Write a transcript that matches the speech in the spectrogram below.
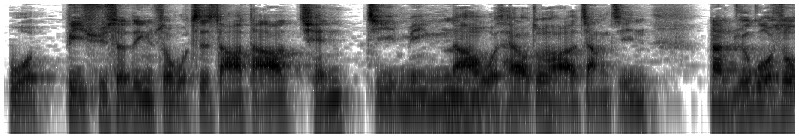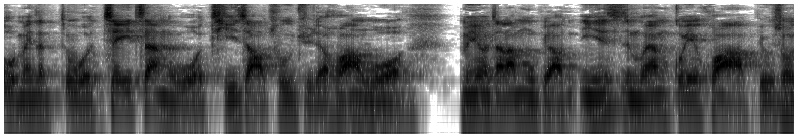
我必须设定说，我至少要达到前几名，嗯，然后我才有多少的奖金。那如果说我没的，我这一站我提早出局的话，嗯、我没有达到目标，你是怎么样规划？比如说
